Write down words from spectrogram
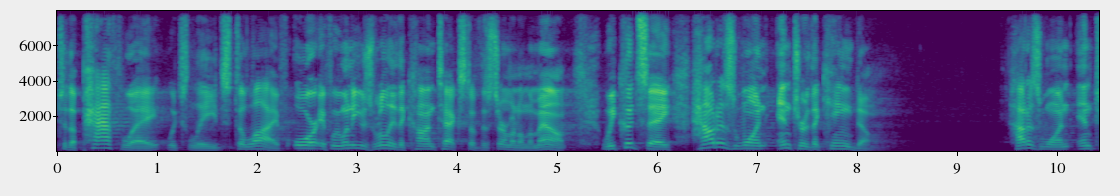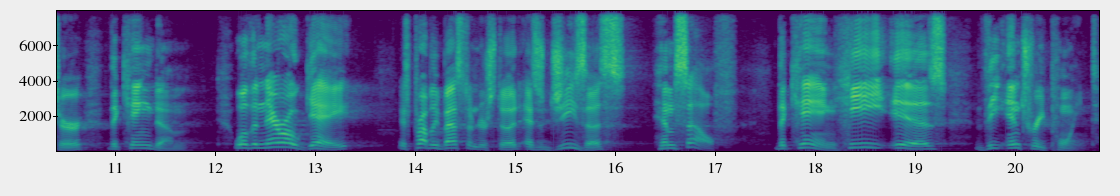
to the pathway which leads to life? Or, if we want to use really the context of the Sermon on the Mount, we could say, how does one enter the kingdom? How does one enter the kingdom? Well, the narrow gate is probably best understood as Jesus himself, the king. He is the entry point.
